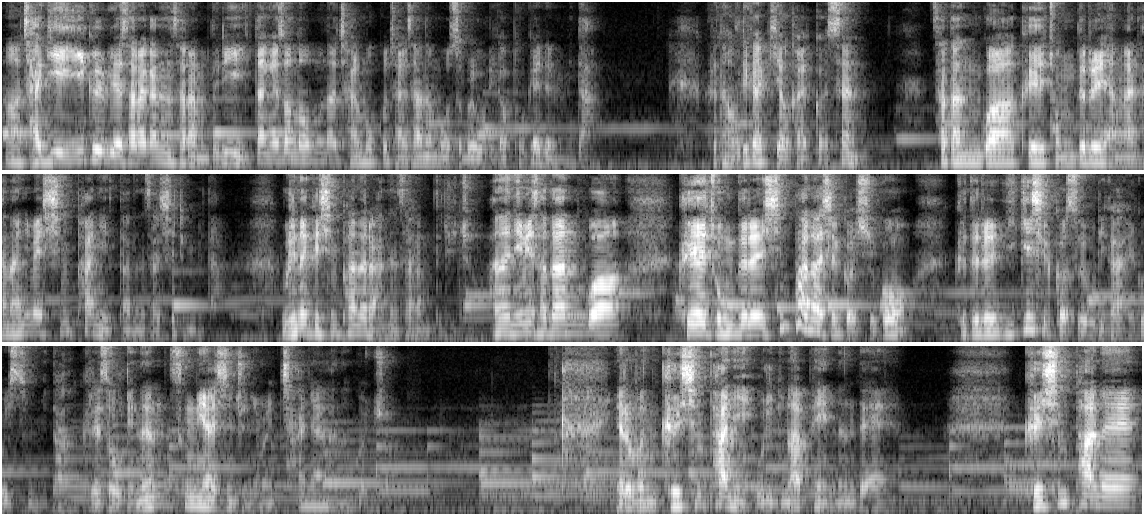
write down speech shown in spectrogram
어, 자기의 이익을 위해 살아가는 사람들이 이 땅에서 너무나 잘 먹고 잘 사는 모습을 우리가 보게 됩니다. 그러나 우리가 기억할 것은 사단과 그의 종들을 향한 하나님의 심판이 있다는 사실입니다. 우리는 그 심판을 아는 사람들이죠. 하나님이 사단과 그의 종들을 심판하실 것이고 그들을 이기실 것을 우리가 알고 있습니다. 그래서 우리는 승리하신 주님을 찬양하는 거죠. 여러분 그 심판이 우리 눈앞에 있는데 그 심판의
